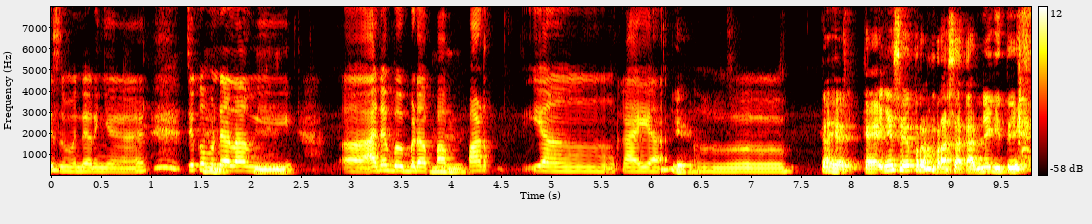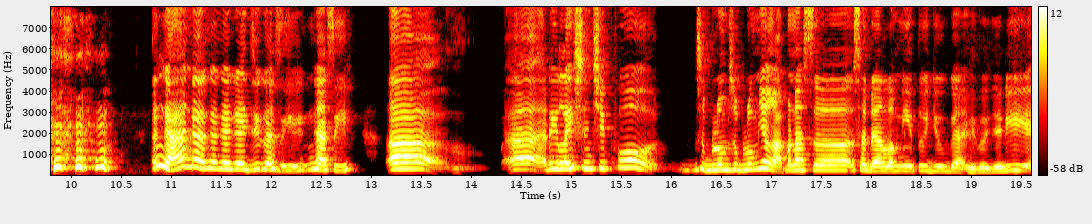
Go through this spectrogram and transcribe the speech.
sebenarnya. Cukup Hmm, mendalami. Eh, ada beberapa Hmm. part yang kayak Iya. eh, Kayak kayaknya saya pernah merasakannya gitu ya. enggak, enggak, enggak, enggak, enggak juga sih. Enggak sih. Eh eh, relationshipku sebelum-sebelumnya nggak pernah se sedalam itu juga gitu. Jadi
